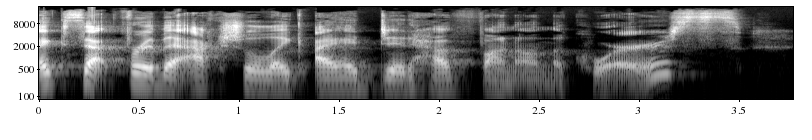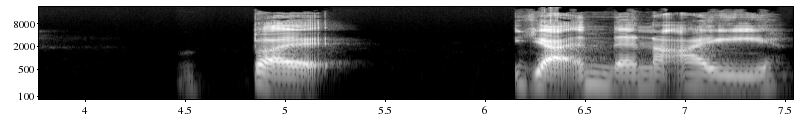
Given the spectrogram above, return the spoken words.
except for the actual like I did have fun on the course. But yeah, and then I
